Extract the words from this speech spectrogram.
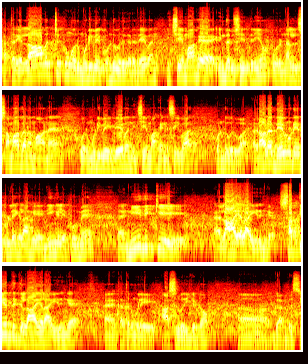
கத்தர் எல்லாவற்றுக்கும் ஒரு முடிவை கொண்டு வருகிற தேவன். நிச்சயமாக இந்த விஷயத்திலையும் ஒரு நல் சமாதானமான ஒரு முடிவை தேவன் நிச்சயமாக என்ன செய்வார்? கொண்டு வருவார். அதனால் தேவனுடைய பிள்ளைகளாக நீங்கள் எப்பவுமே நீதிக்கு லாயலாக இருங்க. சத்தியத்துக்கு லாயலாக இருங்க. கத்தர் உங்களை ஆசிர்வதிக்கட்டும். காட் bless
